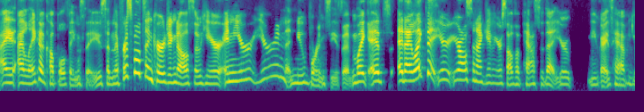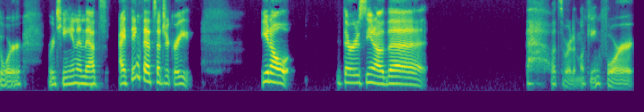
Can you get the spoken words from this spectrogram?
I, I like a couple things that you said. And the first of all, it's encouraging to also hear, and you're you're in a newborn season. Like it's and I like that you're you're also not giving yourself a pass of that you're you guys have your routine. And that's I think that's such a great, you know, there's, you know, the what's the word I'm looking for?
